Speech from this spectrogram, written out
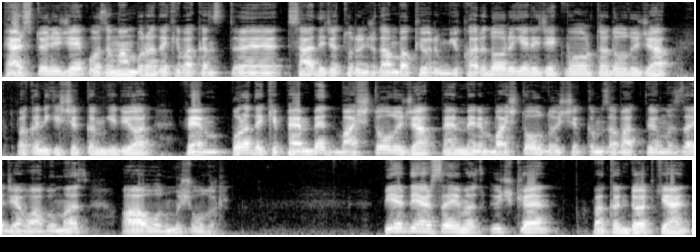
ters dönecek. O zaman buradaki bakın e, sadece turuncudan bakıyorum. Yukarı doğru gelecek ve ortada olacak. Bakın iki şıkkım gidiyor ve buradaki pembe başta olacak. Pembenin başta olduğu şıkkımıza baktığımızda cevabımız A olmuş olur. Bir diğer sayımız üçgen, bakın dörtgen,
